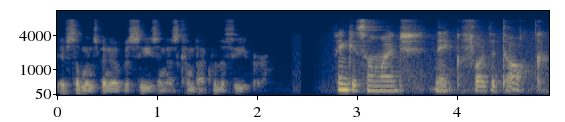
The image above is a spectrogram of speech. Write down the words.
if someone's been overseas and has come back with a fever. Thank you so much, Nick, for the talk.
